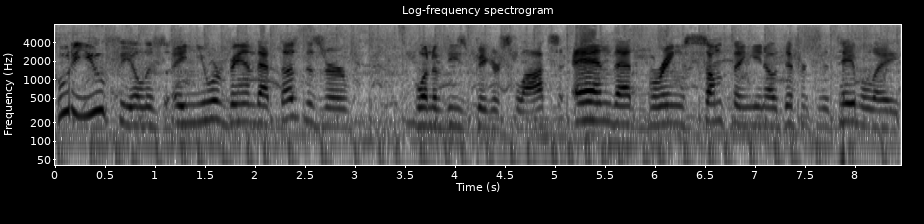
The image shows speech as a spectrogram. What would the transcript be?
who do you feel is a newer band that does deserve one of these bigger slots and that brings something you know different to the table? A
